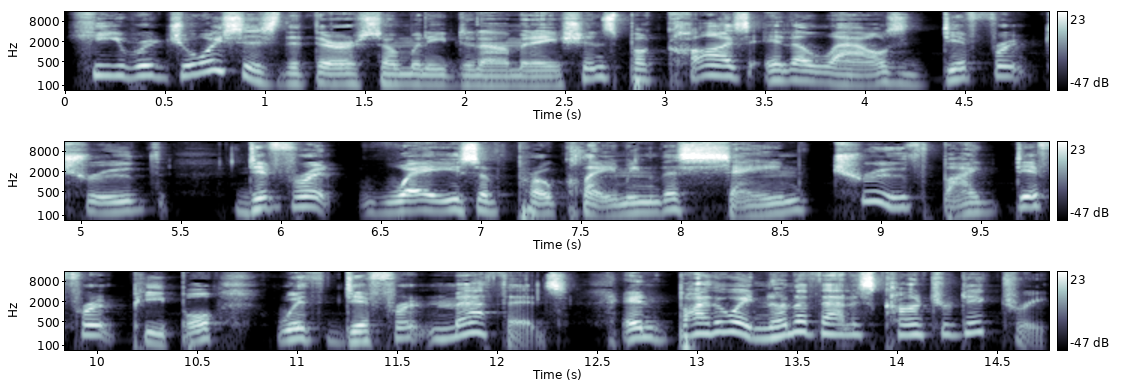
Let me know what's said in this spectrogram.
he rejoices that there are so many denominations because it allows different truth different ways of proclaiming the same truth by different people with different methods. And by the way, none of that is contradictory.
